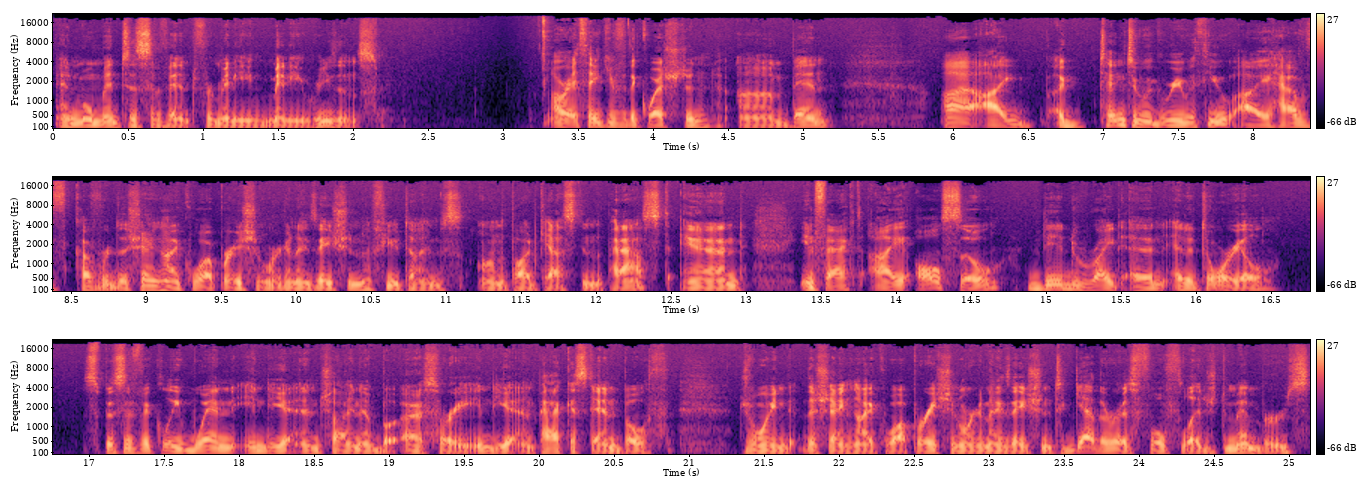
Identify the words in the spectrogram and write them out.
and momentous event for many, many reasons. All right, thank you for the question, um, Ben. Uh, I, I, tend to agree with you. I have covered the Shanghai Cooperation Organization a few times on the podcast in the past. And in fact, I also did write an editorial specifically when India and China, uh, sorry, India and Pakistan both joined the Shanghai Cooperation Organization together as full fledged members.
